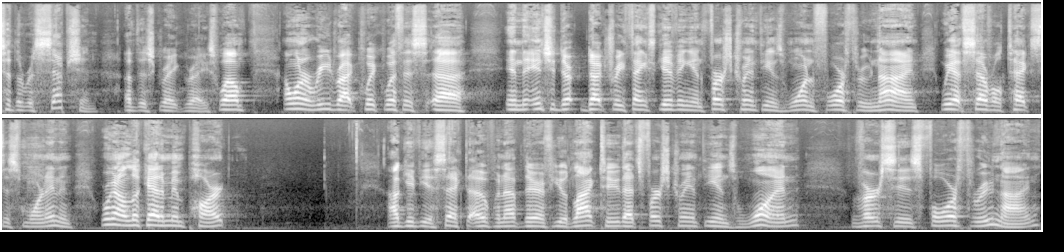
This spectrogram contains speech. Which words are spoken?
to the reception of this great grace. Well, I want to read right quick with us uh, in the introductory Thanksgiving in 1 Corinthians 1 4 through 9. We have several texts this morning, and we're going to look at them in part. I'll give you a sec to open up there if you would like to. That's 1 Corinthians 1, verses 4 through 9.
